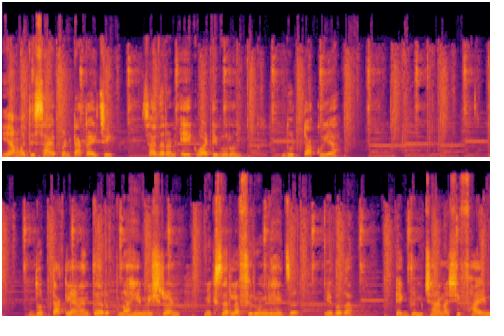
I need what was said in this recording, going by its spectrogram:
यामध्ये साय पण टाकायची. साधारण एक वाटी भरून दूध टाकूया. दूध टाकल्यानंतर पुन्हा हे मिश्रण मिक्सरला फिरून घ्यायचं. हे बघा एकदम छान अशी फाईन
